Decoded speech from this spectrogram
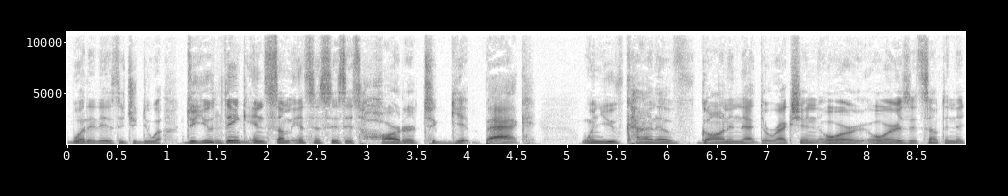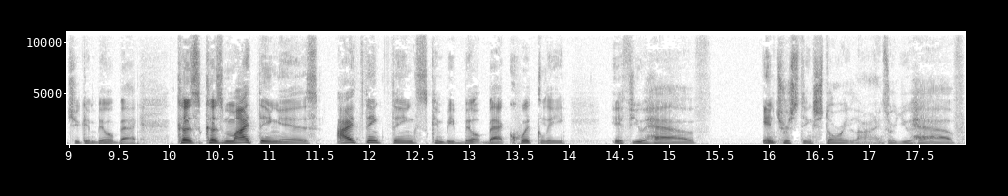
what it is that you do well. Do you mm-hmm. think in some instances it's harder to get back when you've kind of gone in that direction or or is it something that you can build back? Cuz cuz my thing is I think things can be built back quickly if you have interesting storylines or you have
